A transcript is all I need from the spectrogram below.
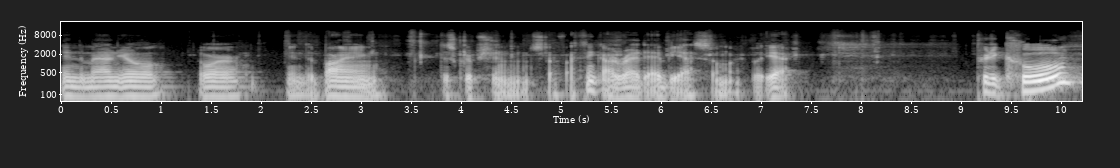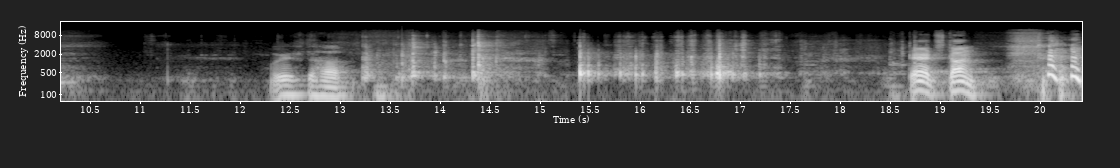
in the manual or in the buying description and stuff. I think I read ABS somewhere, but yeah. Pretty cool. Where's the hub? There, it's done. it's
